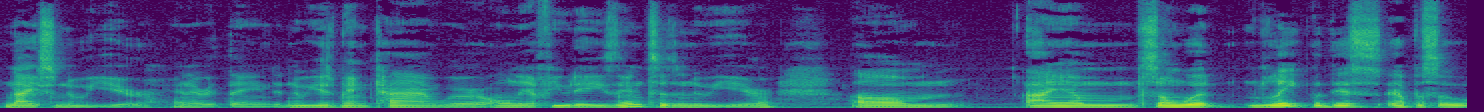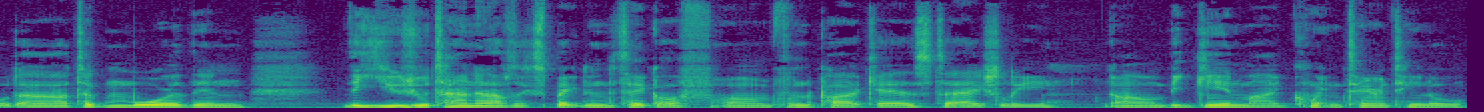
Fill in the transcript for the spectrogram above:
nice new year and everything. The new year's been kind. We're only a few days into the new year. Um, I am somewhat late with this episode. Uh, I took more than the usual time that I was expecting to take off um, from the podcast to actually um, begin my Quentin Tarantino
